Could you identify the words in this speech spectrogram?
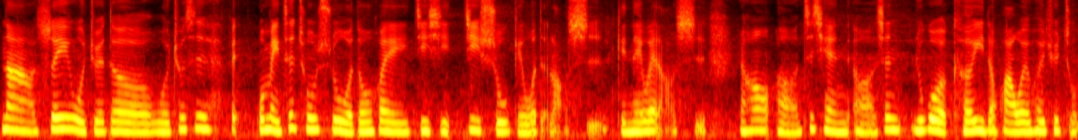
那所以我觉得我就是非我每次出书，我都会寄信寄书给我的老师，给那位老师。然后呃，之前呃，甚如果可以的话，我也会去主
